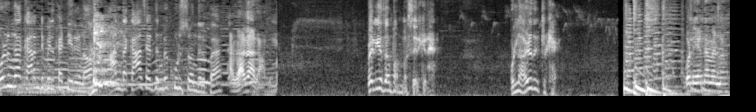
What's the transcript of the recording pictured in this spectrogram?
ஒழுங்கா கரண்ட் பில் கட்டிருக்கணும். அந்த காசு எடுத்துன்னு போய் குடிச்சிட்டு வந்திருப்ப. அதாவது அது அது வெளியே தான் அம்மா சிரிக்கிறேன். உள்ள அழுதுட்டு இருக்கேன். உனக்கு என்ன வேணும்?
